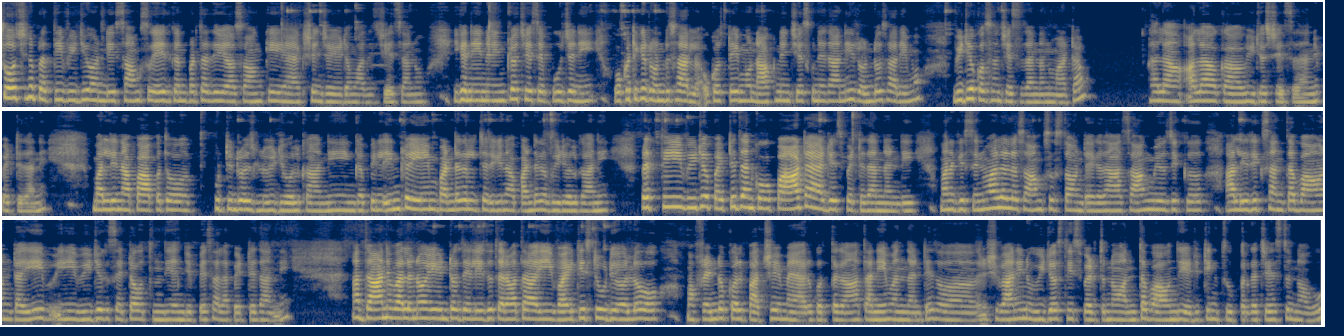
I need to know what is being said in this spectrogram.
తోచిన ప్రతి వీడియో అండి సాంగ్స్ ఏది కనపడితే అది ఆ సాంగ్కి యాక్షన్ చేయడం అది చేశాను. ఇక నేను ఇంట్లో చేసే పూజని ఒకటికి రెండు సార్లు ఒకటేమో నాకు నేను చేసుకునేదాన్ని రెండోసారి ఏమో వీడియో కోసం చేసేదాన్ని అనమాట అలా అలా ఒక వీడియోస్ చేసేదాన్ని పెట్టేదాన్ని. మళ్ళీ నా పాపతో పుట్టినరోజుల వీడియోలు కానీ ఇంకా పిల్ల ఇంట్లో ఏం పండుగలు జరిగిన పండుగ వీడియోలు కానీ ప్రతి వీడియో పెట్టి దానికి ఒక పాట యాడ్ చేసి పెట్టేదాన్ని అండి మనకి సినిమాలలో సాంగ్స్ వస్తూ ఉంటాయి కదా ఆ సాంగ్ మ్యూజిక్ ఆ లిరిక్స్ అంతా బాగుంటాయి ఈ వీడియోకి సెట్ అవుతుంది అని చెప్పేసి అలా పెట్టేదాన్ని. దాని వల్లనో ఏంటో తెలియదు తర్వాత ఈ వైటీ స్టూడియోలో మా ఫ్రెండ్ ఒకళ్ళు పరిచయం అయ్యారు కొత్తగా. తను ఏమందంటే శివాని నువ్వు వీడియోస్ తీసి పెడుతున్నావు. అంత బాగుంది. ఎడిటింగ్ సూపర్గా చేస్తున్నావు.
